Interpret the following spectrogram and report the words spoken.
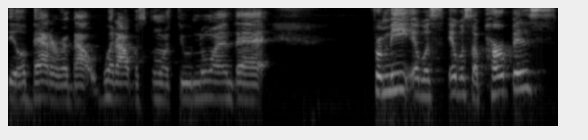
feel better about what I was going through, knowing that for me it was it was a purpose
